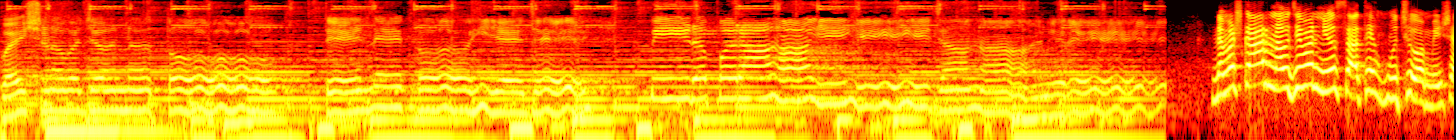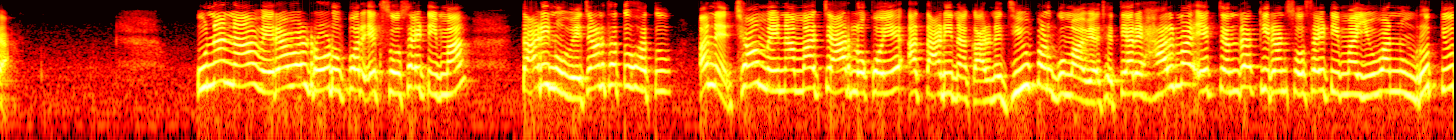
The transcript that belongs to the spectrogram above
વૈષ્ણવજન તો તેને કહીએ જે, પીડ પરાઈ નમસ્કાર, નવજીવન ન્યૂઝ સાથે હું છું અમીષા. ઉનાના વેરાવળ રોડ ઉપર એક સોસાયટીમાં તાળીનું વેચાણ થતું હતું અને છ મહિનામાં ચાર લોકોએ આ તાળીના કારણે જીવ પણ ગુમાવ્યા છે. ત્યારે હાલમાં એક ચંદ્ર કિરણ સોસાયટીમાં યુવાનનું મૃત્યુ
